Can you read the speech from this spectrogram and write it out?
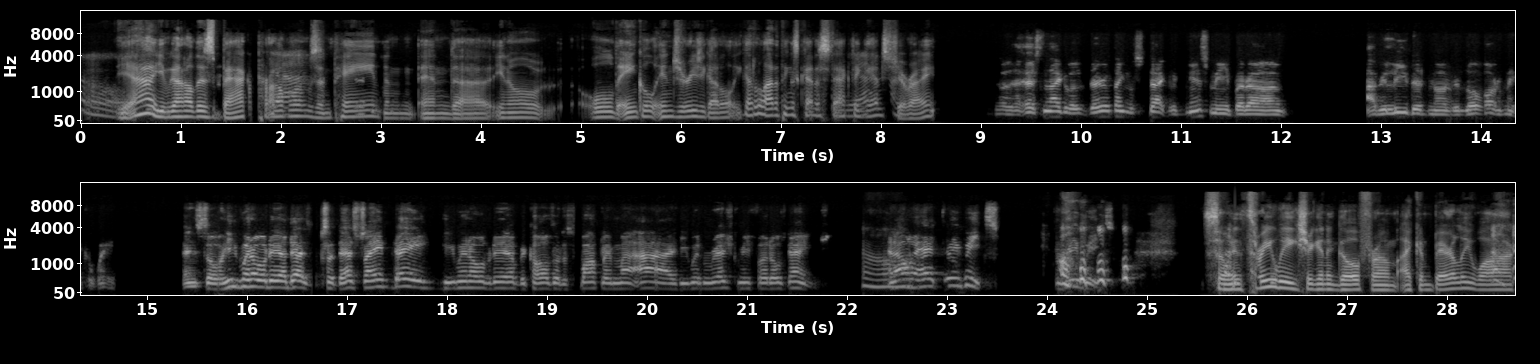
oh. Yeah, you've got all this back problems and pain and and uh, you know, old ankle injuries. You got a, you got a lot of things kind of stacked Yeah. against you, right? You know, it's not like everything was stacked against me, but um, I believe that you know, the Lord will make a way. And so he went over there that so that same day. He went over there because of the sparkle in my eye. He went and rescued me for those games, and I only Oh. had three weeks. Three weeks. So in three weeks, you're going to go from I can barely walk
